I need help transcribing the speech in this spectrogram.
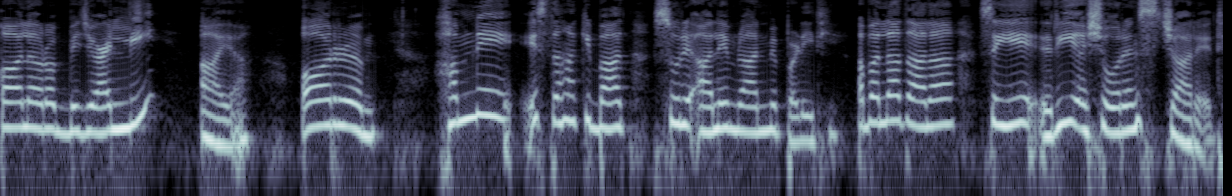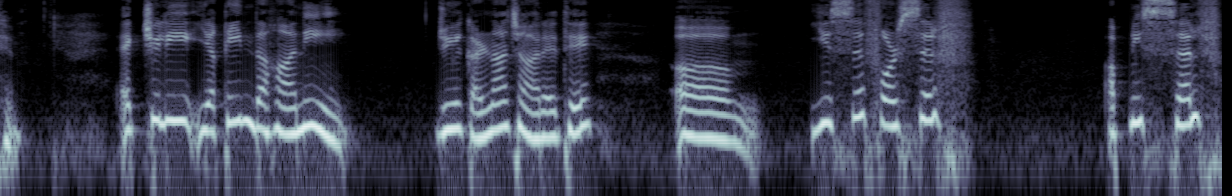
कौल और आया। और हमने इस तरह की बात सूर्य आल इमरान में पढ़ी थी। अब अल्लाह ताला से ये रीअश्योरेंस चाह रहे थे। एक्चुअली यकीन दहानी जो ये करना चाह रहे थे आ, ये सिर्फ़ और सिर्फ़ अपनी सेल्फ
